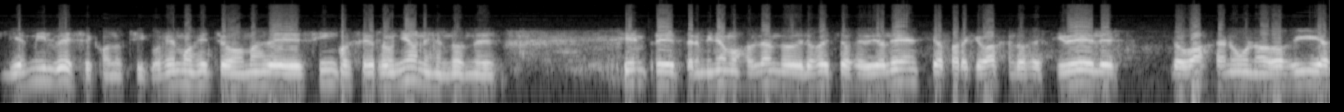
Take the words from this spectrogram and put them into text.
diez mil veces con los chicos. Hemos hecho más de cinco o seis reuniones en donde siempre terminamos hablando de los hechos de violencia para que bajen los decibeles, lo bajan uno o dos días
